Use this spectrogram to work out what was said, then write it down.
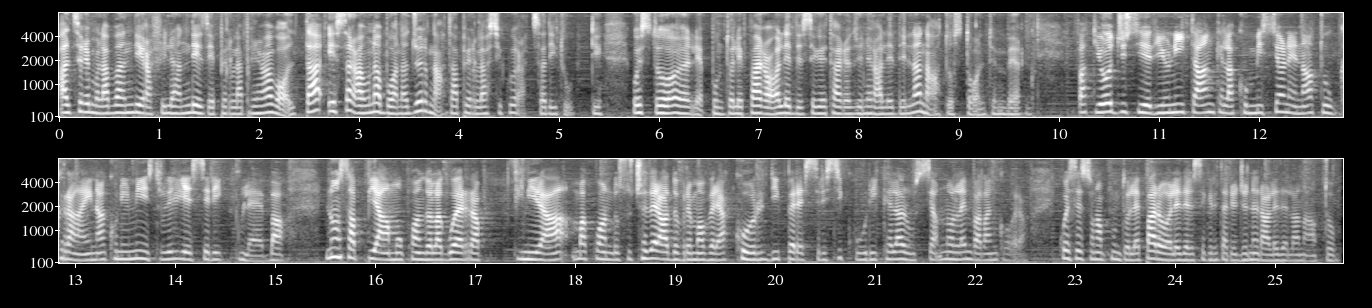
Alzeremo la bandiera finlandese per la prima volta e sarà una buona giornata per la sicurezza di tutti. Queste eh, appunto le parole del segretario generale della Nato Stoltenberg. Infatti oggi si è riunita anche la commissione NATO-Ucraina con il ministro degli esteri Kuleba. Non sappiamo quando la guerra finirà, ma quando succederà dovremo avere accordi per essere sicuri che la Russia non la invada ancora. Queste sono appunto le parole del segretario generale della Nato.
